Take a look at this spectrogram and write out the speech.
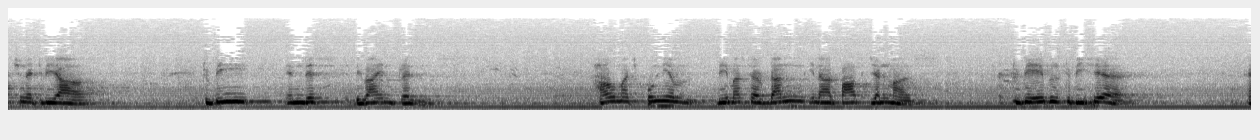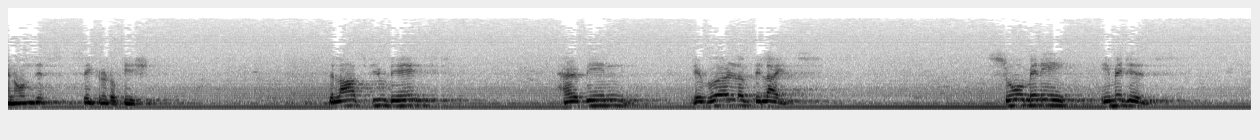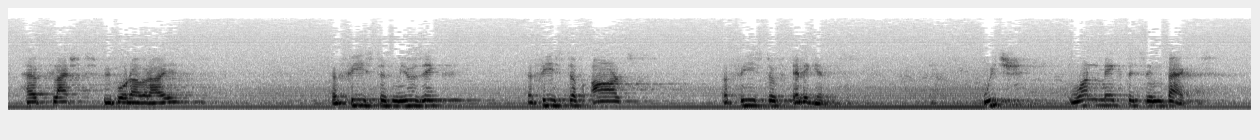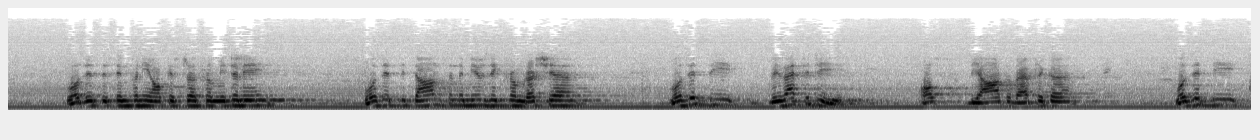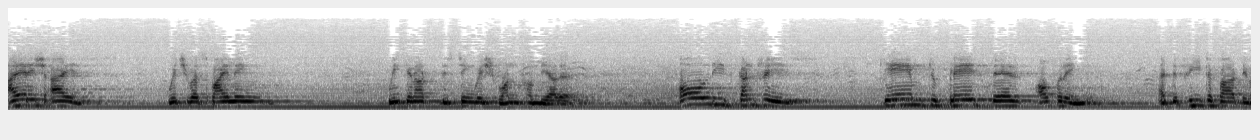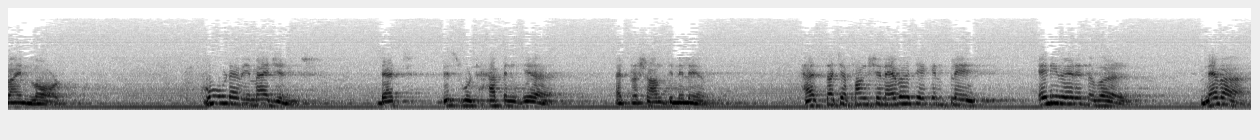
fortunate we are to be in this divine presence. How much punyam we must have done in our past janmas to be able to be here and on this sacred occasion. The last few days have been a world of delight. So many images have flashed before our eyes. A feast of music, a feast of arts, a feast of elegance. Which one makes its impact? Was it the symphony orchestra from Italy? Was it the dance and the music from Russia? Was it the vivacity of the art of Africa? Was it the Irish eyes which were smiling? We cannot distinguish one from the other. All these countries came to place their offering at the feet of our divine Lord. Who would have imagined that this would happen here at Prashanti Nilayam? Has such a function ever taken place anywhere in the world? Never.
